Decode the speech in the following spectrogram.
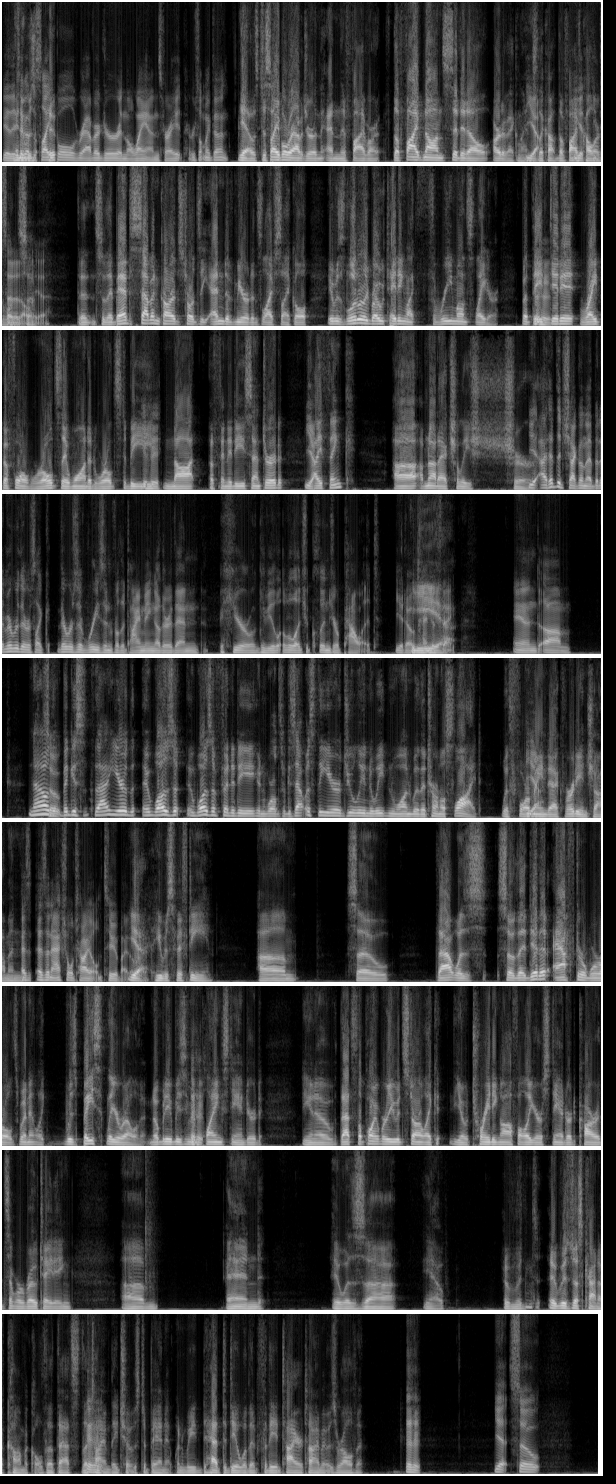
yeah. They And took a was- disciple, ravager, and the lands, right, or something like that. Yeah, it was Disciple Ravager and, and the five art, the five non Citadel artifact lands. Yeah. the, the five get to colored set ones. it So, yeah. The, so they banned seven cards towards the end of Mirrodin's life cycle. It was literally rotating like three months later, but they Mhm. did it right before Worlds. They wanted Worlds to be Mhm. not affinity centered. Yeah. I think. Uh, I'm not actually sure. Yeah, I'd have to check on that, but I remember there was like there was a reason for the timing other than here we'll give you we'll let you cleanse your palate, you know, kind Yeah. of thing. And um, No, So- the biggest that year it was it was Affinity in Worlds because that was the year Julien Nuijten won with Eternal Slide with four Yeah. main deck Viridian Shaman. As, as an actual child too, by the yeah, way. Yeah, he was 15. Um, so that was so they did it after Worlds when it like was basically irrelevant. Nobody was even Mhm. playing standard. You know, that's the point where you would start like you know trading off all your standard cards that were rotating. Um, and it was uh, you know. It was, it was just kind of comical that that's the Mhm. time they chose to ban it when we had to deal with it for the entire time it was relevant. Yeah, so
